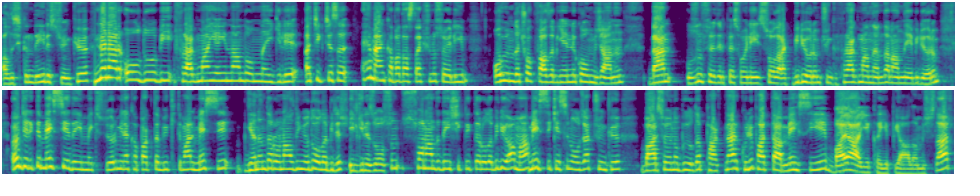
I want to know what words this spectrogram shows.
Alışkın değiliz çünkü. Neler olduğu bir fragman yayınlandı onunla ilgili. Açıkçası hemen kabataslak şunu söyleyeyim. Oyunda çok fazla bir yenilik olmayacağının ben uzun süredir PES oynayıcısı olarak biliyorum çünkü fragmanlarından anlayabiliyorum. Öncelikle Messi'ye değinmek istiyorum. Yine kapakta büyük ihtimal Messi yanında Ronaldinho da olabilir. Bilginiz olsun. Son anda değişiklikler olabiliyor ama Messi kesin olacak çünkü Barcelona bu yılda partner kulüp hatta Messi'yi bayağı yıkayıp yağlamışlar.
